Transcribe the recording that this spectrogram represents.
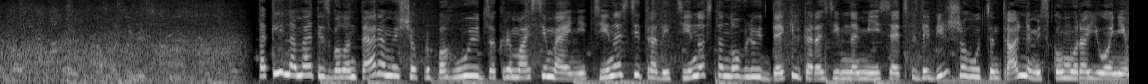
пожалуйста, почитайте помощь зависимым. Такий намет із волонтерами, що пропагують, зокрема, сімейні цінності, традиційно встановлюють декілька разів на місяць, здебільшого у центральному міському районі.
